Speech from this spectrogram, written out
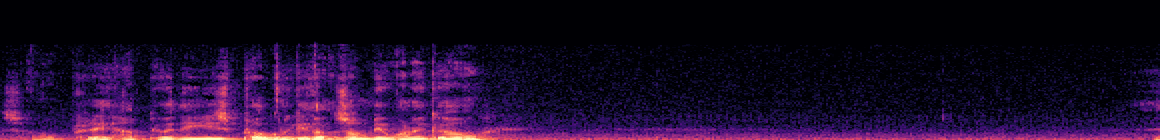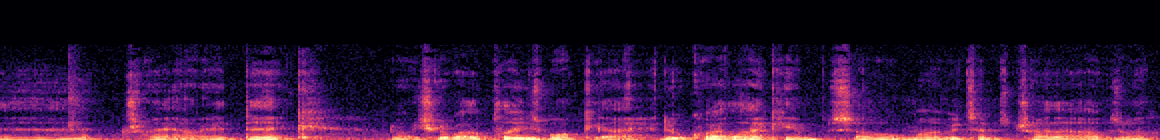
So pretty happy with these. Probably going to give that zombie one a go. Uh, try it out in a deck. Not sure about the Planeswalker guy. I do quite like him, so might be tempted to try that out as well.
